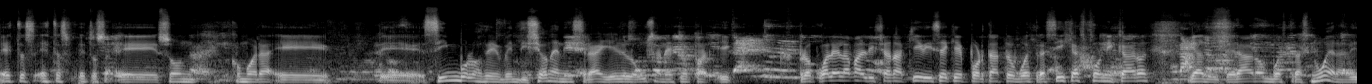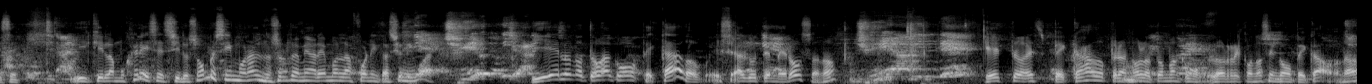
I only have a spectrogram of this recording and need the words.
estos, estos, estos eh, son como era? Eh, símbolos de bendición en Israel y ellos lo usan esto para, y- pero ¿cuál es la maldición aquí? Dice que por tanto vuestras hijas fornicaron y adulteraron vuestras nueras, dice. Y que la mujer dice, si los hombres son inmorales, nosotros también haremos la fornicación igual. Y él lo notó como pecado, pues, es algo temeroso, ¿no? Esto es pecado, pero no lo toman como, lo reconocen como pecado, ¿no?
